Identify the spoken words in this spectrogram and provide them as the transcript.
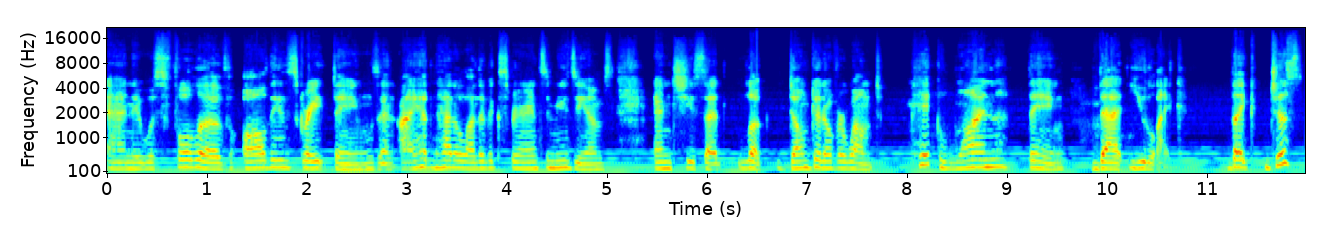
and it was full of all these great things and i hadn't had a lot of experience in museums and she said look don't get overwhelmed. Pick one thing that you like. Like just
